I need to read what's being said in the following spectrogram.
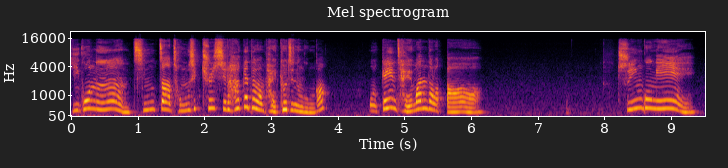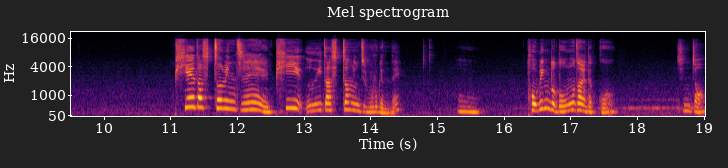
이거는 진짜 정식 출시를 하게 되면 밝혀지는 건가? 어, 게임 잘 만들었다. 주인공이 피해자 시점인지 피의자 시점인지 모르겠네. 어. 더빙도 너무 잘 됐고. 진짜.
